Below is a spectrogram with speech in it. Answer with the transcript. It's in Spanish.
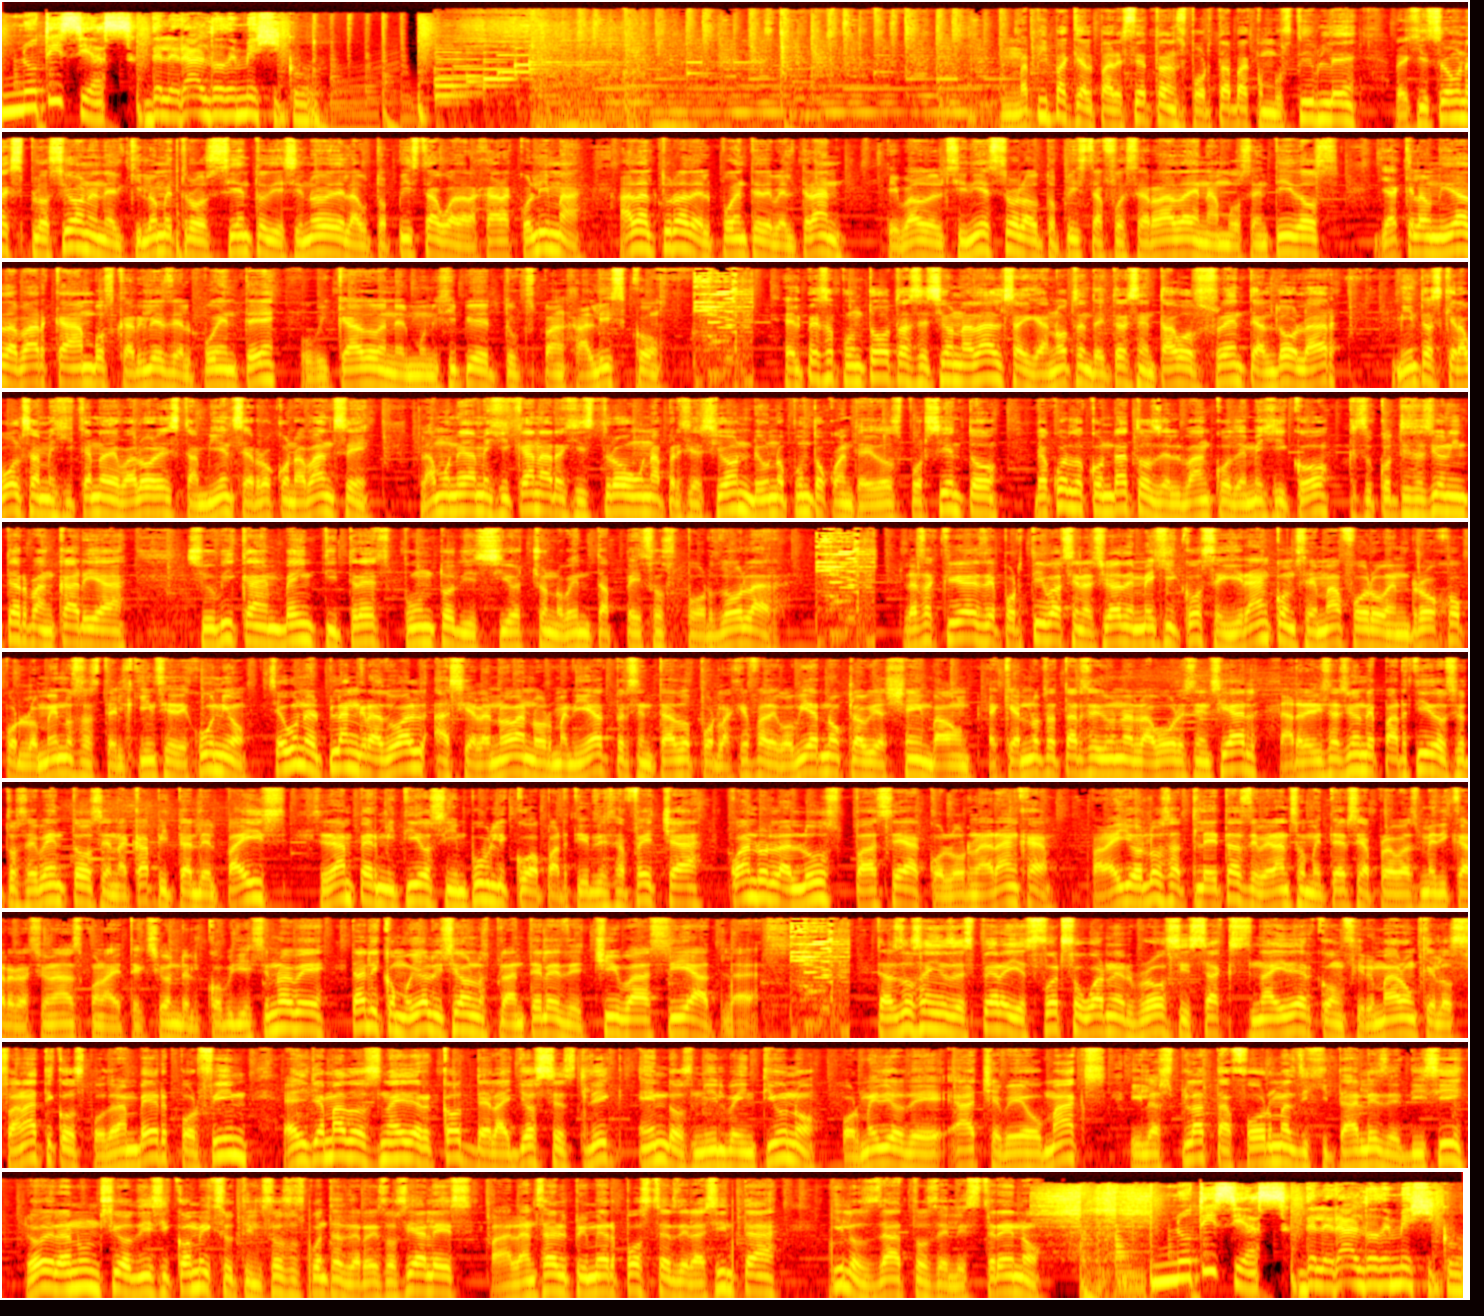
Noticias del Heraldo de México. Una pipa que al parecer transportaba combustible registró una explosión en el kilómetro 119 de la autopista Guadalajara-Colima, a la altura del puente de Beltrán. Derivado del siniestro, la autopista fue cerrada en ambos sentidos, ya que la unidad abarca ambos carriles del puente, ubicado en el municipio de Tuxpan, Jalisco. El peso puntó otra sesión al alza y ganó 33 centavos frente al dólar, mientras que la Bolsa Mexicana de Valores también cerró con avance. La moneda mexicana registró una apreciación de 1.42%, de acuerdo con datos del Banco de México, que su cotización interbancaria se ubica en 23.1890 pesos por dólar. Las actividades deportivas en la Ciudad de México seguirán con semáforo en rojo por lo menos hasta el 15 de junio, según el plan gradual hacia la nueva normalidad presentado por la jefa de gobierno Claudia Sheinbaum, ya que al no tratarse de una labor esencial, la realización de partidos y otros eventos en la capital del país serán permitidos sin público a partir de esa fecha, cuando la luz pase a color naranja. Para ello, los atletas deberán someterse a pruebas médicas relacionadas con la detección del COVID-19, tal y como ya lo hicieron los planteles de Chivas y Atlas. Tras dos años de espera y esfuerzo, Warner Bros. y Zack Snyder confirmaron que los fanáticos podrán ver por fin el llamado Snyder Cut de la Justice League en 2021 por medio de HBO Max y las plataformas digitales de DC. Luego del anuncio, DC Comics utilizó sus cuentas de redes sociales para lanzar el primer póster de la cinta y los datos del estreno. Noticias del Heraldo de México.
